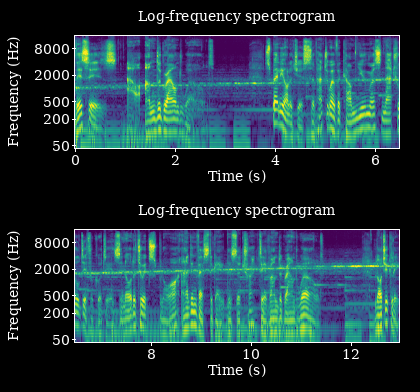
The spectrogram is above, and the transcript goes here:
This is our underground world. Speleologists have had to overcome numerous natural difficulties in order to explore and investigate this attractive underground world. Logically,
